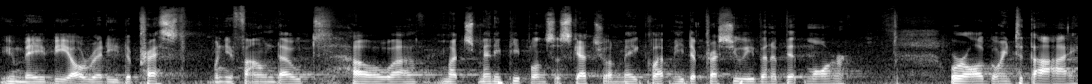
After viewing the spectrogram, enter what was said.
You may be already depressed when you found out how uh, much many people in Saskatchewan make. Let me depress you even a bit more. We're all going to die.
